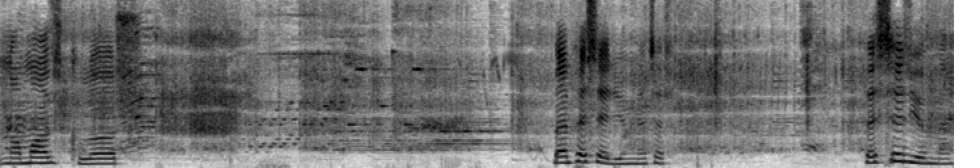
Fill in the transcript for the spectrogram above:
Namaz kılar. Ben pes ediyorum yeter. Pes ediyorum ben.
